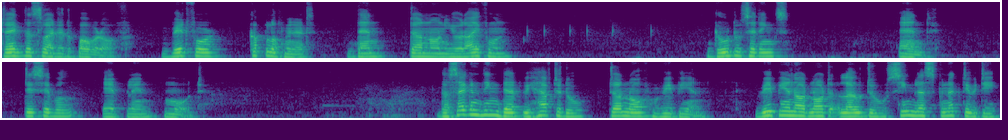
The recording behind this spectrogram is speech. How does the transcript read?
Drag the slider to power off. Wait for a couple of minutes, then turn on your iPhone. Go to settings and disable airplane mode. The second thing that we have to do, turn off VPN. VPN are not allowed to seamless connectivity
